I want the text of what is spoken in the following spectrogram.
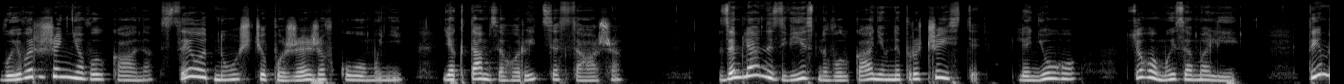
Виверження вулкана все одно, що пожежа в комені, як там загориться сажа. Земляни, звісно, вулканів не прочистять, для нього цього ми замалі. Тим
